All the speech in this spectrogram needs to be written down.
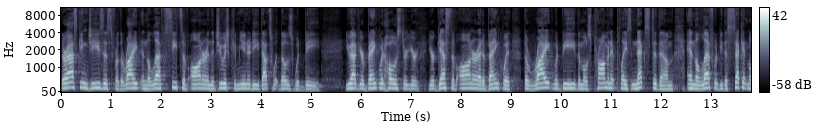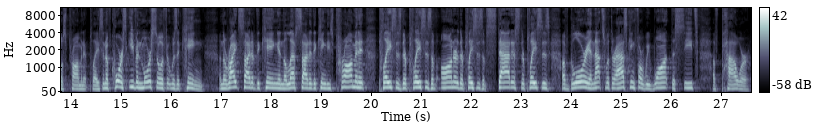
They're asking Jesus for the right and the left seats of honor in the Jewish community. That's what those would be. You have your banquet host or your, your guest of honor at a banquet. The right would be the most prominent place next to them, and the left would be the second most prominent place. And of course, even more so if it was a king on the right side of the king and the left side of the king, these prominent places, they're places of honor, they're places of status, they're places of glory, and that's what they're asking for. We want the seat of power.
